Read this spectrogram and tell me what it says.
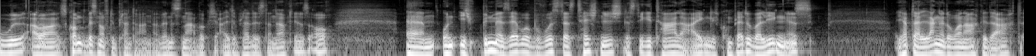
cool, aber es kommt ein bisschen auf die Platte an. Wenn es eine wirklich alte Platte ist, dann darf die das auch. Ähm, und ich bin mir sehr wohl bewusst, dass technisch das Digitale eigentlich komplett überlegen ist. Ich habe da lange drüber nachgedacht,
